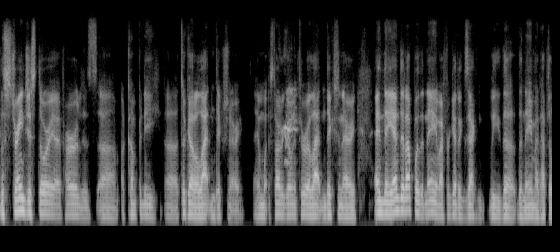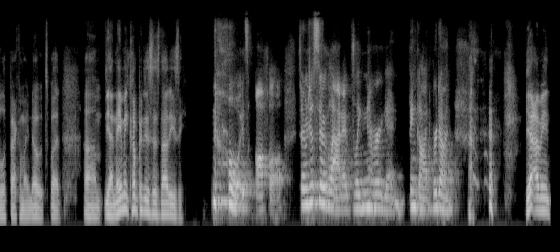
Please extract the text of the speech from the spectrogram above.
The strangest story I've heard is uh, a company uh, took out a Latin dictionary and started going through a Latin dictionary, and they ended up with a name. I forget exactly the the name. I'd have to look back in my notes, but um, yeah, naming companies is not easy. No, it's awful. So I'm just so glad. It's like never again. Thank God we're done. Yeah, I mean,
